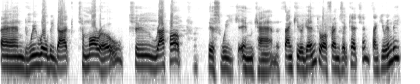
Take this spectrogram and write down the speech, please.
And we will be back tomorrow to wrap up this week in Cannes. Thank you again to our friends at Ketchum. Thank you, Indy.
